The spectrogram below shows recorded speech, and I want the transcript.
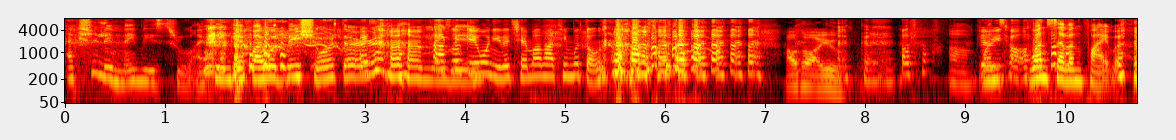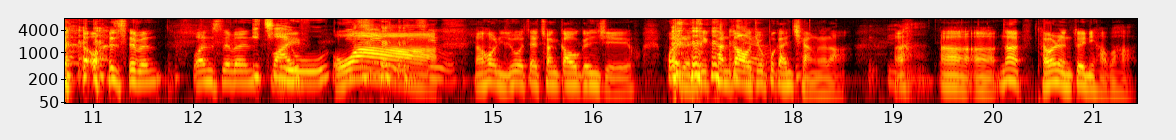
Actually, maybe it's true. I think if I would be shorter, maybe. 他说给我你的钱包，他听不懂。How tall are you? How tall? Very tall. One seven five. One seven one seven 一七五。哇！然后你如果再穿高跟鞋，坏人一看到就不敢抢了啦。啊啊啊！那台湾人对你好不好？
